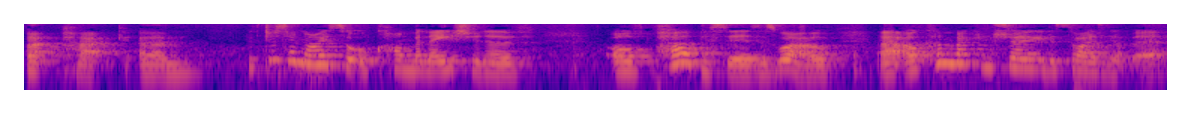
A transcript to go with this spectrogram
backpack um, with just a nice sort of combination of, of purposes as well. Uh, I'll come back and show you the sizing of it.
